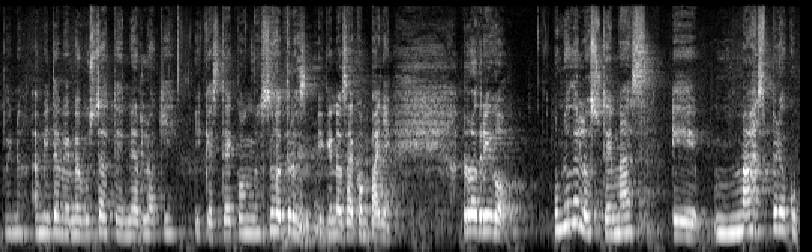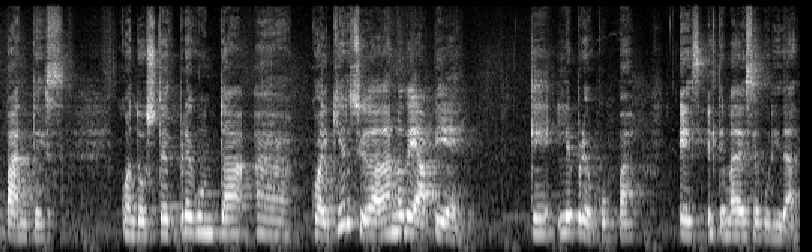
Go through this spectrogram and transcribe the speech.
Bueno, a mí también me gusta tenerlo aquí y que esté con nosotros y que nos acompañe. Rodrigo, uno de los temas eh, más preocupantes cuando usted pregunta a cualquier ciudadano de a pie qué le preocupa es el tema de seguridad.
